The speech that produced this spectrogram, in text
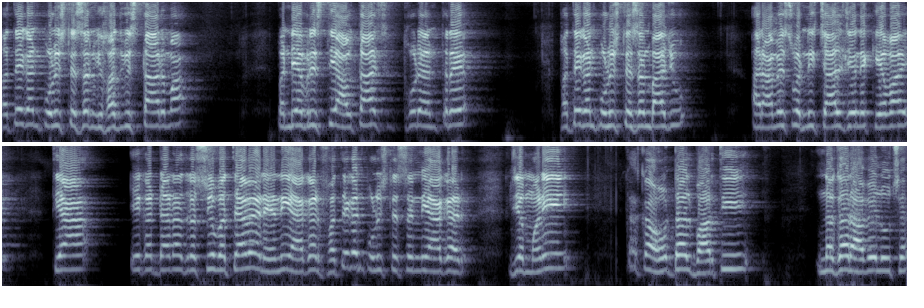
ફતેગંજ પોલીસ સ્ટેશન હદ વિસ્તારમાં. પંડ્યા આવતા જ થોડે અંતરે ફતેગંજ પોલીસ સ્ટેશન બાજુ આ રામેશ્વરની ચાલ જેને કહેવાય, ત્યાં એક અડ્ડાના દ્રશ્યો બતાવ્યા ને એની આગળ ફતેગંજ પોલીસ સ્ટેશનની આગળ જે મણી કાકા હોટલ ભારતી નગર આવેલું છે.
